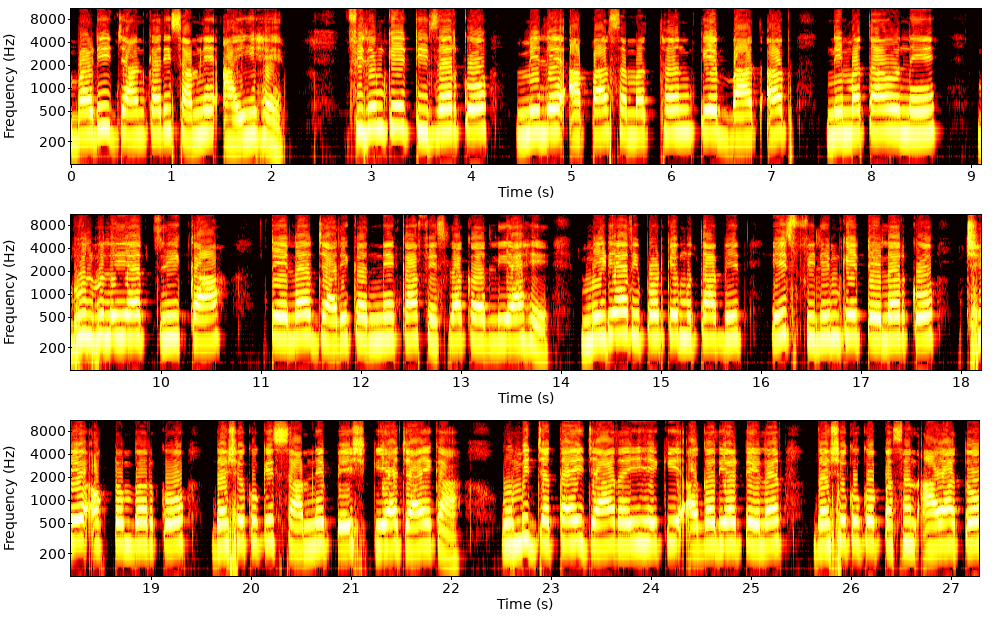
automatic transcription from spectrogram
बड़ी जानकारी सामने आई है। फ़िल्म के टीजर को मिले अपार समर्थन के बाद अब निर्माताओं ने भूल भुलैया थ्री का ट्रेलर जारी करने का फैसला कर लिया है। मीडिया रिपोर्ट के मुताबिक, इस फ़िल्म के ट्रेलर को 6 अक्टूबर को दर्शकों के सामने पेश किया जाएगा। उम्मीद जताई जा रही है कि अगर यह ट्रेलर दर्शकों को पसंद आया तो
